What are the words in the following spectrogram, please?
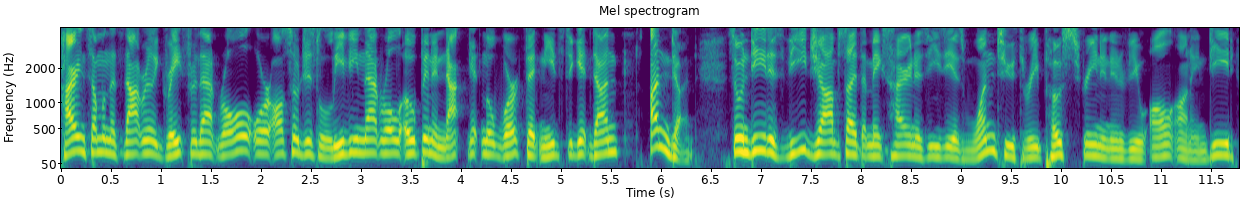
hiring someone that's not really great for that role, or also just leaving that role open and not getting the work that needs to get done undone. So Indeed is the job site that makes hiring as easy as one, two, three, post screen and interview all on Indeed.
